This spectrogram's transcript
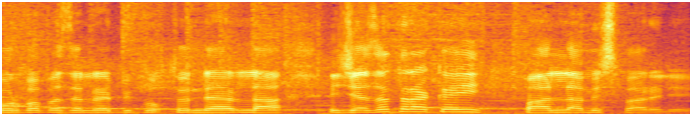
کوربه بزل ربي پښتون ډیر لا اجازه را کوي په الله مسپارلې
